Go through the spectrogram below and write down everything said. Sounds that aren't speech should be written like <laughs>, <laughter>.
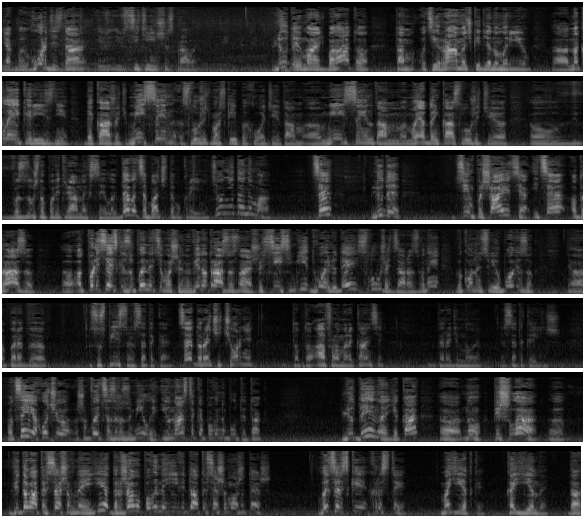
якби гордість, да, і, і всі ті інші справи. Люди мають багато, там оці рамочки для номерів, е, наклейки різні, де кажуть, мій син служить морській пехоті, там, е, мій син, там, моя донька служить е, воздушно-повітряних силах. Де ви це бачите в Україні? Цього ніде нема. Це люди цим пишаються, і це одразу. От поліцейський зупинить цю машину, він одразу знає, що цієї сім'ї двоє людей служать зараз. Вони виконують свій обов'язок е, перед е, суспільством і все таке. Це, до речі, чорні, тобто афроамериканці переді мною і все таке інше. Оце я хочу, щоб ви це зрозуміли, і у нас таке повинно бути, так. Людина, яка е, ну, пішла е, віддавати все, що в неї є, держава повинна їй віддати все, що може теж. Лицарські хрести, маєтки, Cayenne и. Да? Е,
